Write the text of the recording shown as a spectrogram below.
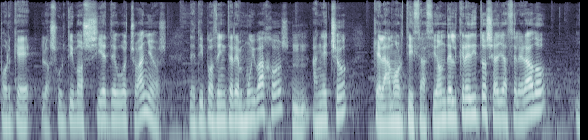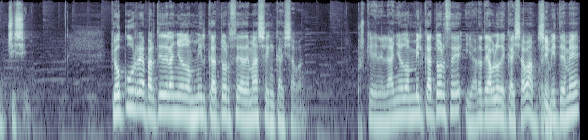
Porque los últimos 7 u 8 años de tipos de interés muy bajos han hecho que la amortización del crédito se haya acelerado muchísimo. ¿Qué ocurre a partir del año 2014 además en CaixaBank? Pues que en el año 2014, y ahora te hablo de CaixaBank, permíteme,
